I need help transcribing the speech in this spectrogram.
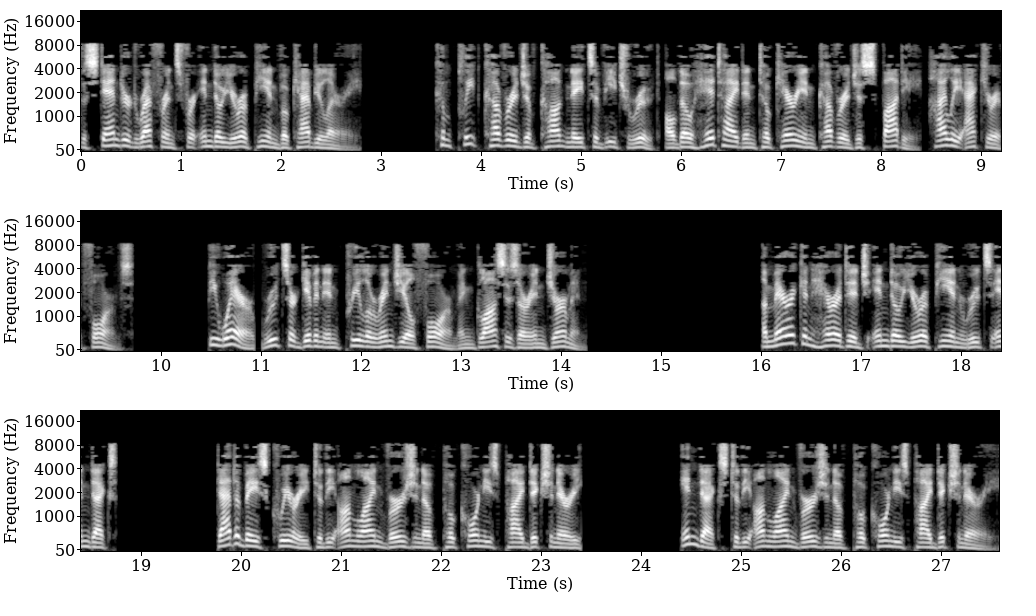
the standard reference for Indo-European vocabulary. Complete coverage of cognates of each root although Hittite and Tocharian coverage is spotty, highly accurate forms. Beware, roots are given in pre-laryngeal form and glosses are in German. American Heritage Indo-European Roots Index Database query to the online version of Pokorny's PIE Dictionary Index to the online version of Pokorny's PIE Dictionary.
